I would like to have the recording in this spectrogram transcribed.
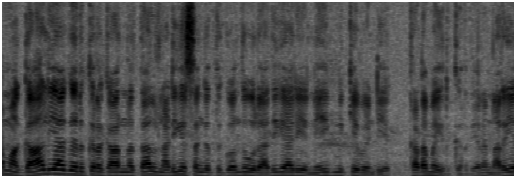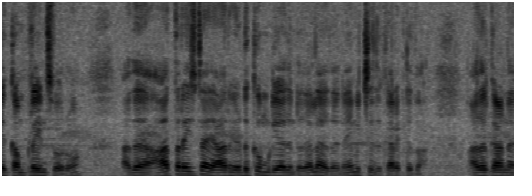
ஆமாம் காலியாக இருக்கிற காரணத்தால் நடிகர் சங்கத்துக்கு வந்து ஒரு அதிகாரியை நியமிக்க வேண்டிய கடமை இருக்கிறது. ஏன்னா நிறைய கம்ப்ளைண்ட்ஸ் வரும். அதை ஆத்தரைஸ்டாக யாரும் எடுக்க முடியாதுன்றதால அதை நியமிச்சது கரெக்டு தான். அதற்கான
